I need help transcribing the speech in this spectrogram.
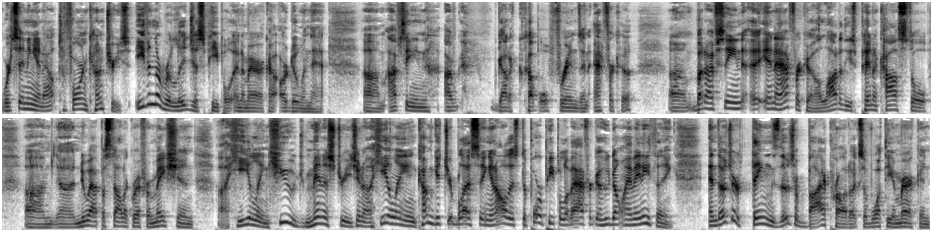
we're sending it out to foreign countries. Even the religious people in America are doing that. Um, I've seen. I've got a couple friends in Africa, um, but I've seen uh, in Africa a lot of these Pentecostal, um, uh, New Apostolic Reformation, uh, healing, huge ministries, you know, healing and come get your blessing and all this. The poor people of Africa who don't have anything. And those are things, those are byproducts of what the American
